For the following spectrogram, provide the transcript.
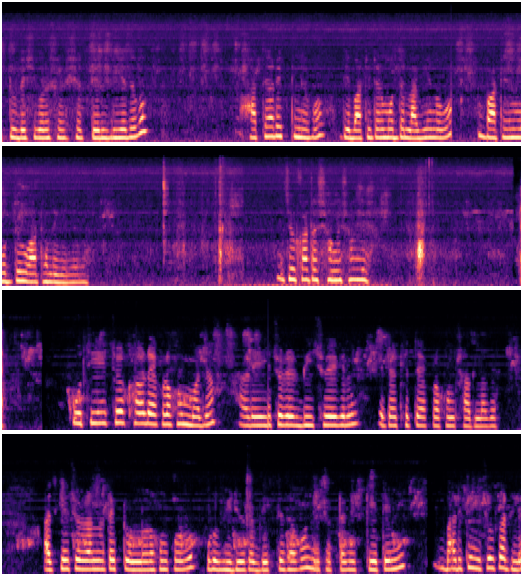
একটু বেশি করে সরষের তেল দিয়ে দেবো। হাতে আর একটু নেব, দিয়ে বাটিটার মধ্যে লাগিয়ে নেব। বাটির মধ্যেও আঠা লেগে যাবে। এঁচড় কাটার সঙ্গে সঙ্গে কচি এঁচড় খাওয়ার একরকম মজা, আর এই এঁচড়ের বীজ হয়ে গেলে এটা খেতে একরকম স্বাদ লাগে। আজকে এঁচড় রান্নাটা একটু অন্যরকম করব। পুরো ভিডিওটা দেখতে থাকুন এঁচড়টাকে কেটে নিই। বাড়িতে এঁচড় কাটলে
